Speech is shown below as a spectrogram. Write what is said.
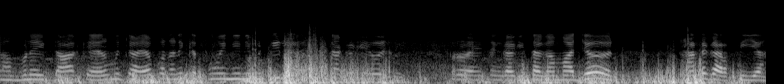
ਰੱਬ ਨੇ ਇੱਡਾ ਕਹਿਰ ਮਚਾਇਆ, ਪਤਾ ਨਹੀਂ ਕਿੱਥੋਂ ਇੰਨੀ ਇੰਨੀ ਮਿੱਟੀ ਚੱਕ ਕੇ ਹੋਏ ਪਰ ਵੈਸੇ ਚੰਗਾ ਕੀਤਾ ਕੰਮ, ਅੱਜ ਠੰਡ ਕਰਤੀ ਆ।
